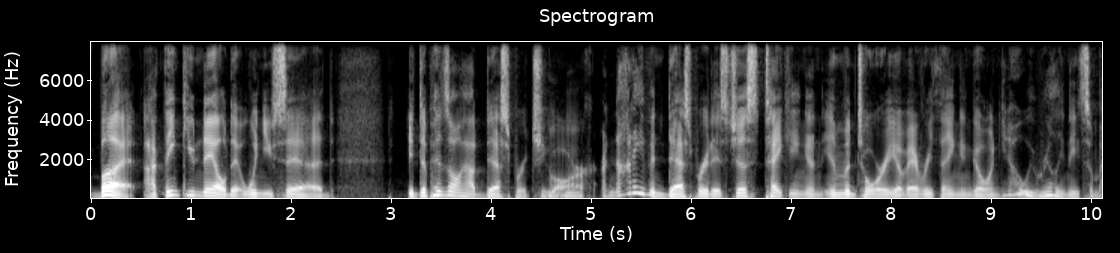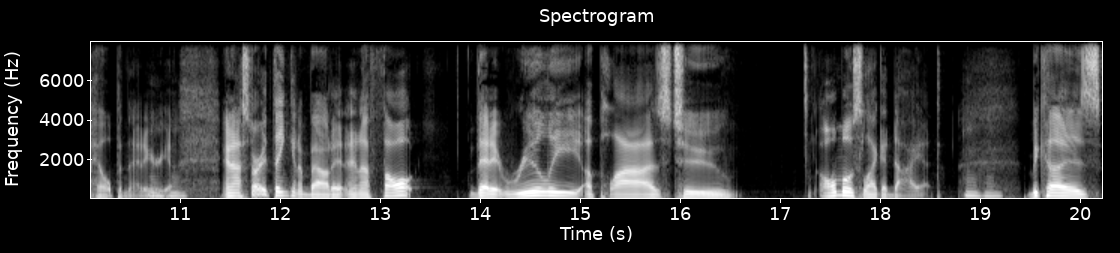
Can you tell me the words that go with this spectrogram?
but i think you nailed it when you said it depends on how desperate you Mhm. are or not even desperate it's just taking an inventory of everything and going you know we really need some help in that area Mm-hmm. and I started thinking about it, and I thought that it really applies to almost like a diet. Mm-hmm. Because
